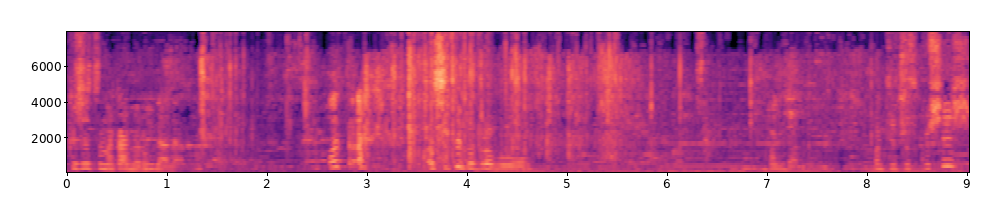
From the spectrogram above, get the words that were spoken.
Скажи це на камеру. Не надо. Остро. А що ти попробувала? Бальдак. А ти це скушаєш?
